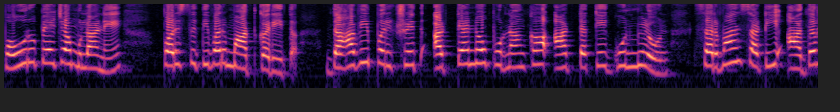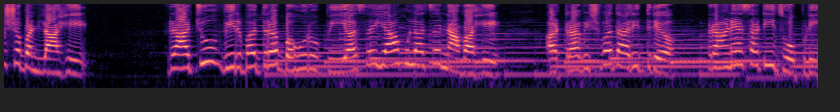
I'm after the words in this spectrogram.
बहुरुपयाच्या मुलाने परिस्थितीवर मात करीत दहावी परीक्षेत अठ्ठ्याण्णव पूर्णांक आठ टक्के गुण मिळवून सर्वांसाठी आदर्श बनला आहे. राजू वीरभद्र बहुरूपी असं या मुलाचं नाव आहे. अठरा विश्व दारिद्र्य राहण्यासाठी झोपडी.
